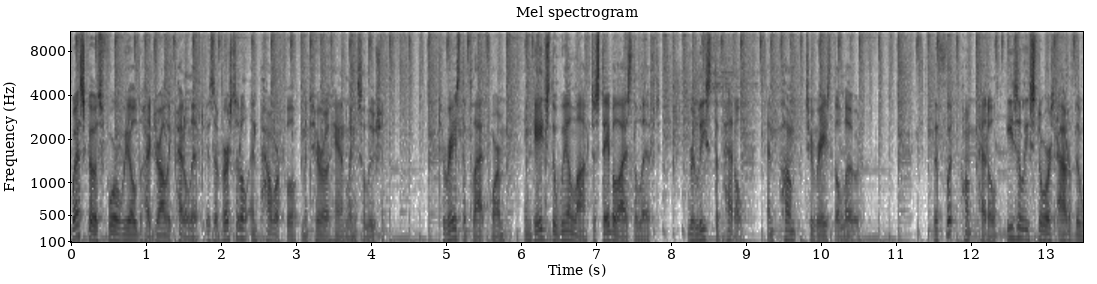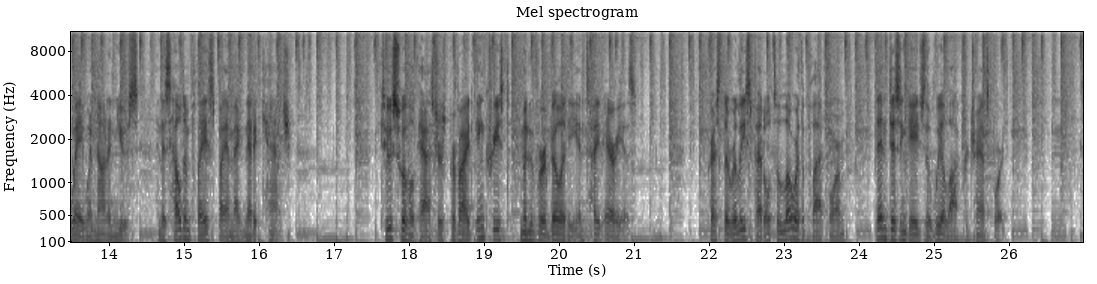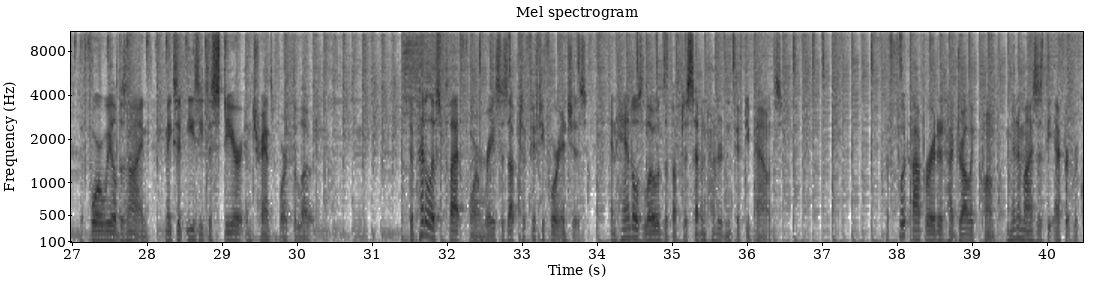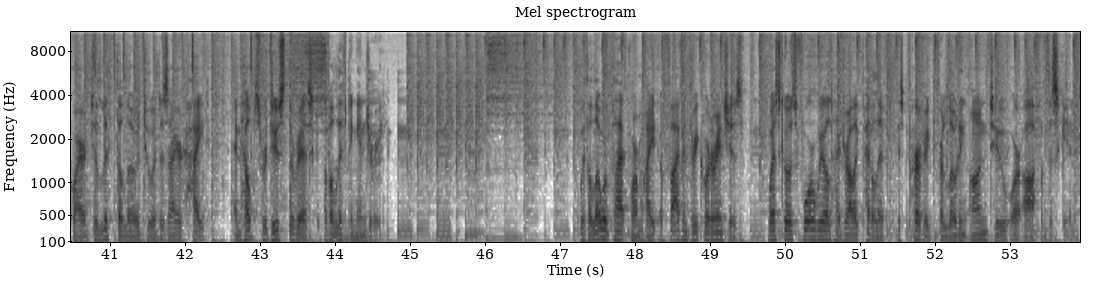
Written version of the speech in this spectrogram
Wesco's four-wheeled hydraulic pedal lift is a versatile and powerful material handling solution. To raise the platform, engage the wheel lock to stabilize the lift, release the pedal, and pump to raise the load. The foot pump pedal easily stores out of the way when not in use and is held in place by a magnetic catch. Two swivel casters provide increased maneuverability in tight areas. Press the release pedal to lower the platform, then disengage the wheel lock for transport. Four-wheel design makes it easy to steer and transport the load. The pedal lift's platform raises up to 54 inches and handles loads of up to 750 pounds. The foot-operated hydraulic pump minimizes the effort required to lift the load to a desired height and helps reduce the risk of a lifting injury. With a lower platform height of 5 and 3 quarter inches, Wesco's four-wheeled hydraulic pedal lift is perfect for loading onto or off of the skid.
